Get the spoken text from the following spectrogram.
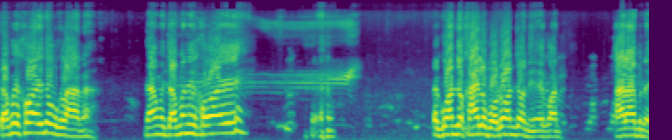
จับค่อยๆตัวบกลานะยังมาจับมันนี่อยไอ้กวนจะขายเราบ่ดอนเจ้านี่ไอ้กวนขายอะไรเป็นไง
